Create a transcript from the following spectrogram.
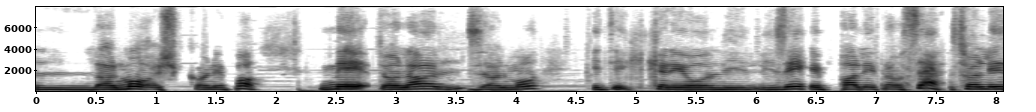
l'allemand, je ne connais pas. Mais dans là, les Allemands étaient créolisés et parlaient français. So, les,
